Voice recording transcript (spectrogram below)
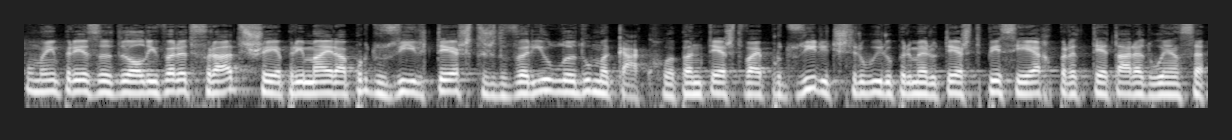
Uma empresa de Oliveira de Frades é a primeira a produzir testes de varíola do macaco. A Panteste vai produzir e distribuir o primeiro teste PCR para detectar a doença.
